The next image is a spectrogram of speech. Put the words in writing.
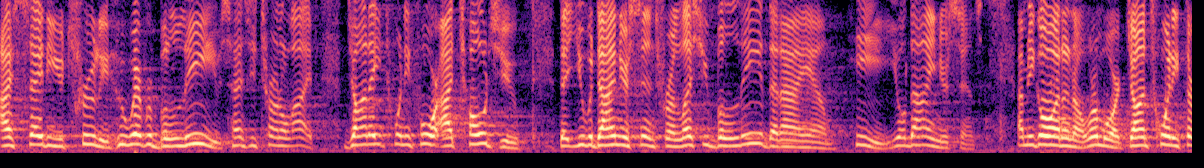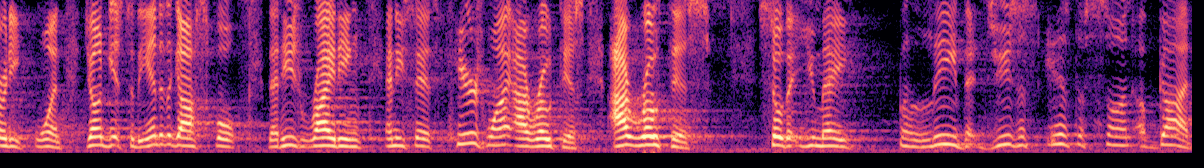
I say to you truly, whoever believes has eternal life. John 8 24, I told you that you would die in your sins, for unless you believe that I am, He, you'll die in your sins. I mean, go on and on. One more. John 20 31. John gets to the end of the gospel that he's writing, and he says, Here's why I wrote this. I wrote this so that you may believe that Jesus is the Son of God.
